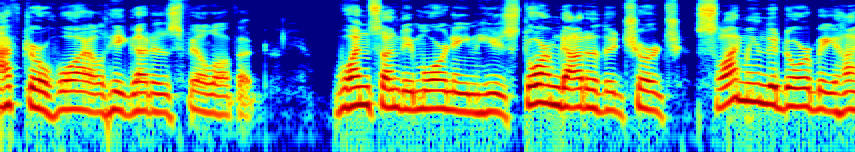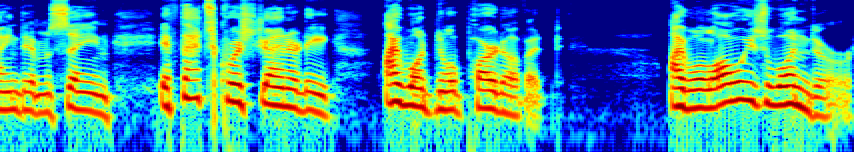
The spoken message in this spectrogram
After a while, he got his fill of it. One Sunday morning, he stormed out of the church, slamming the door behind him, saying, If that's Christianity, I want no part of it. I will always wonder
